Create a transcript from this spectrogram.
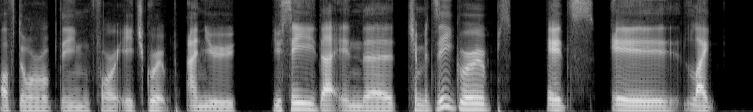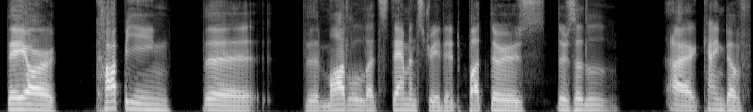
of door opening for each group, and you you see that in the chimpanzee groups, it's uh, like they are copying the the model that's demonstrated, but there's there's a kind of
